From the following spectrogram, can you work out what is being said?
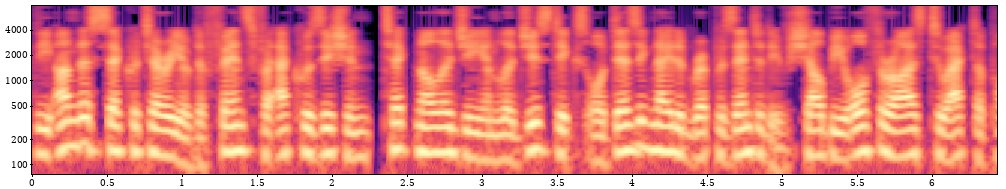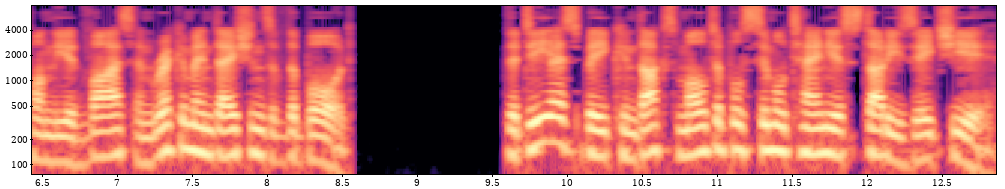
The Under-Secretary of Defense for Acquisition, Technology and Logistics or designated representative shall be authorized to act upon the advice and recommendations of the Board. The DSB conducts multiple simultaneous studies each year.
